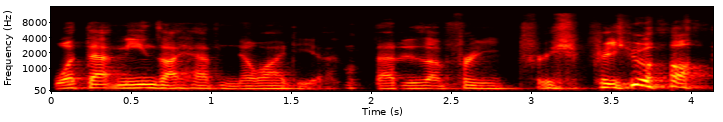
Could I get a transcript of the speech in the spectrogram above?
What that means, I have no idea. That is up for for for you all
